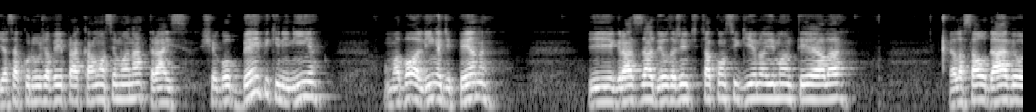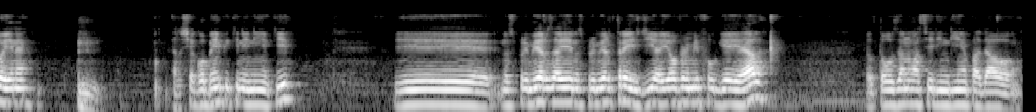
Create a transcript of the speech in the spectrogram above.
E essa coruja veio pra cá uma semana atrás. Chegou bem pequenininha, uma bolinha de pena. E graças a Deus a gente tá conseguindo aí manter ela ela saudável aí, né? Ela chegou bem pequenininha aqui. E nos primeiros aí, nos primeiros três dias aí eu vermifuguei ela. Eu tô usando uma seringuinha para dar o,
